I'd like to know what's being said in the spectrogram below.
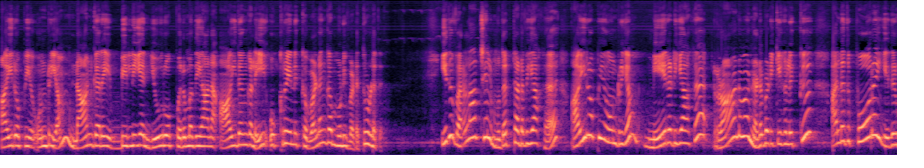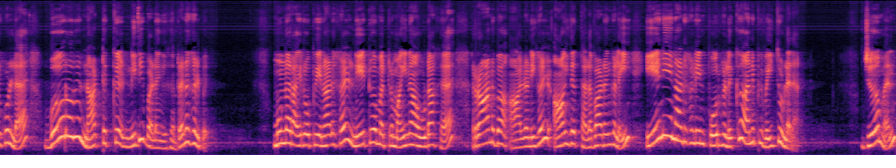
ஐரோப்பிய ஒன்றியம் நான்கரை பில்லியன் யூரோ பெறுமதியான ஆயுதங்களை உக்ரைனுக்கு வழங்க முடிவெடுத்துள்ளது. இது வரலாற்றில் முதற் தடவையாக ஐரோப்பிய ஒன்றியம் நேரடியாக இராணுவ நடவடிக்கைகளுக்கு அல்லது போரை எதிர்கொள்ள வேறொரு நாட்டுக்கு நிதி வழங்குகின்ற நிகழ்வு. முன்னர் ஐரோப்பிய நாடுகள் நேட்டோ மற்றும் ஐநா ஊடாக இராணுவ ஆளணிகள் ஆயுத தளவாடங்களை ஏனைய நாடுகளின் போர்களுக்கு அனுப்பி வைத்துள்ளன. ஜெர்மன்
